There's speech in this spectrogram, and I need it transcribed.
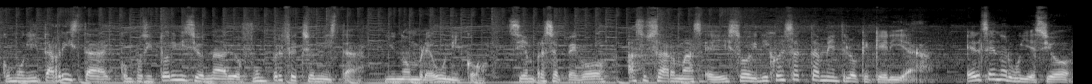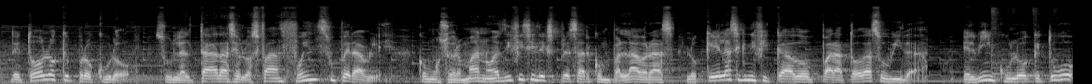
Como guitarrista, compositor y visionario fue un perfeccionista y un hombre único. Siempre se pegó a sus armas e hizo y dijo exactamente lo que quería. Él se enorgulleció de todo lo que procuró. Su lealtad hacia los fans fue insuperable. Como su hermano es difícil expresar con palabras lo que él ha significado para toda su vida. El vínculo que tuvo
